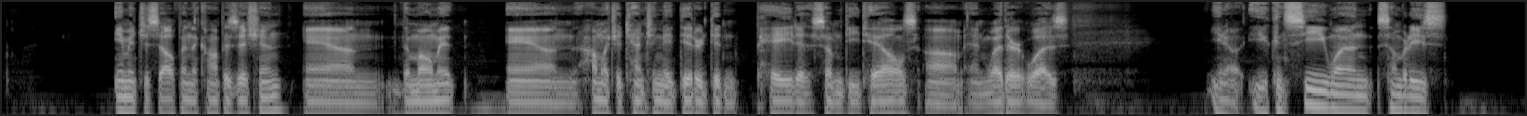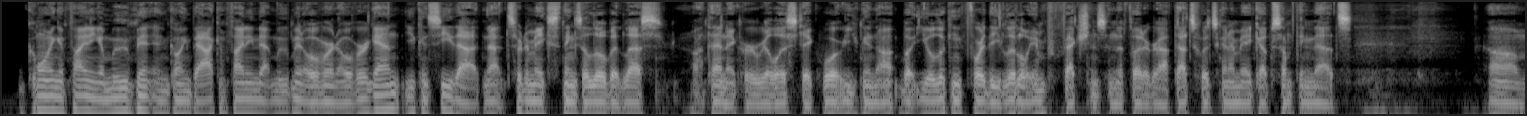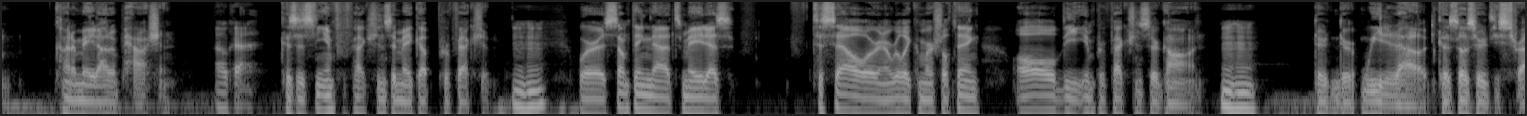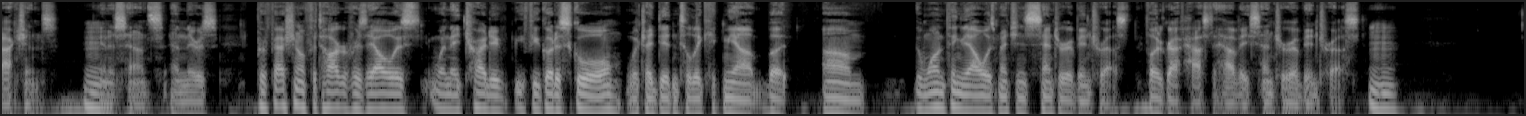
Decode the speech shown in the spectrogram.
image itself and the composition and the moment and how much attention they did or didn't pay to some details, um, and whether it was, you know, you can see when somebody's going and finding a movement and going back and finding that movement over and over again. You can see that, and that sort of makes things a little bit less authentic or realistic. What you can, but you're looking for the little imperfections in the photograph. That's what's going to make up something that's um, kind of made out of passion Okay. Because it's the imperfections that make up perfection. Mm-hmm. Whereas something that's made as to sell or in a really commercial thing, all the imperfections are gone. Mm-hmm. They're, they're weeded out because those are distractions Mm. in a sense. And there's professional photographers. They always, when they try to, if you go to school, which I did until they kicked me out, but um, the one thing they always mention is center of interest. The photograph has to have a center of interest. Mm-hmm.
